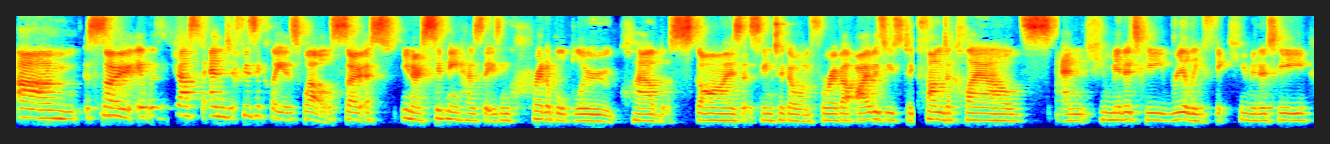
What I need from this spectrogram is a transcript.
Um, so mm. it was just, and physically as well. So, you know, Sydney has these incredible blue cloudless skies that seem to go on forever. I was used to thunder clouds and humidity, really thick humidity.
